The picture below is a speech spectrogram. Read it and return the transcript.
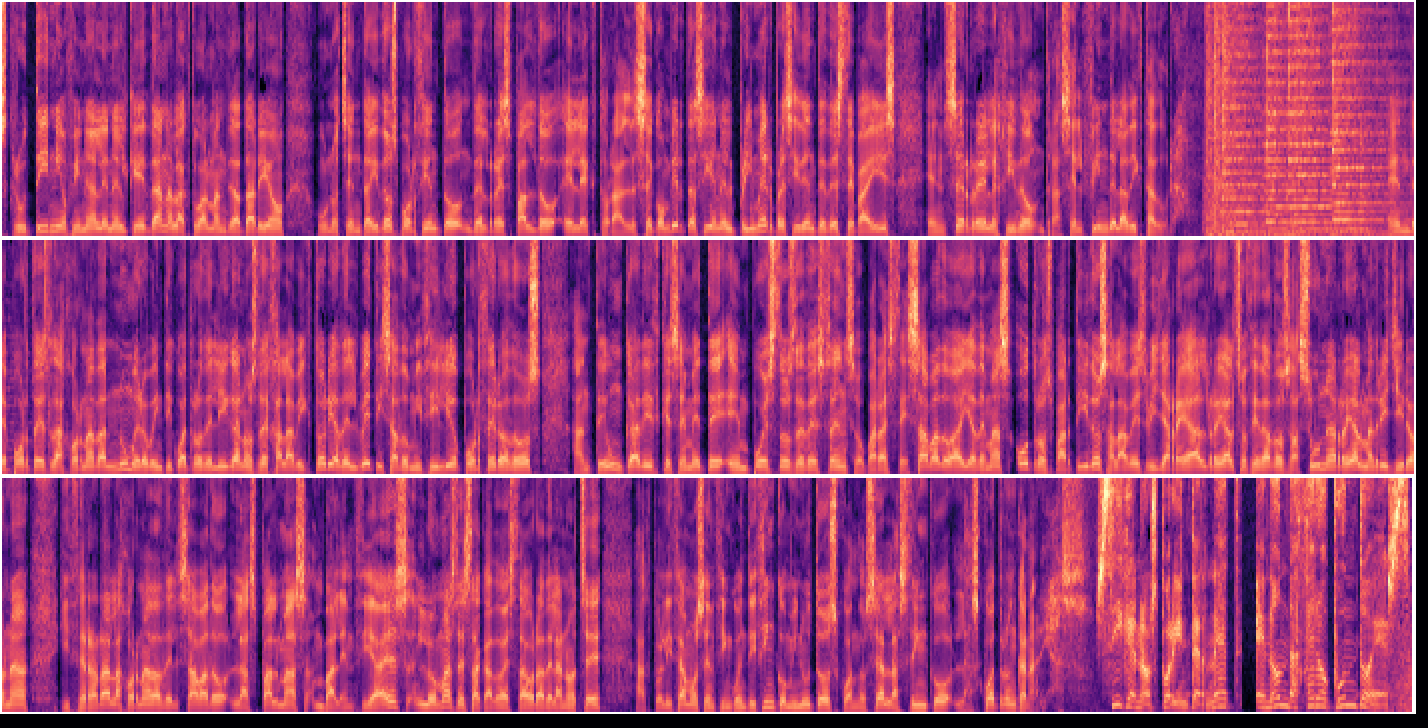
final en el que dan al actual mandatario un 82% del respaldo electoral. Se convierte así en el primer presidente de este país en ser reelegido tras el fin de la dictadura. En deportes, la jornada número 24 de Liga nos deja la victoria del Betis a domicilio por 0 a 2 ante un Cádiz que se mete en puestos de descenso. Para este sábado hay además otros partidos, a la vez Villarreal, Real Sociedad Osasuna, Real Madrid Girona y cerrará la jornada del sábado Las Palmas Valencia. Es lo más destacado a esta hora de la noche. Actualizamos en 55 minutos cuando sean las 5, las 4 en Canarias. Síguenos por internet en ondacero.es.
